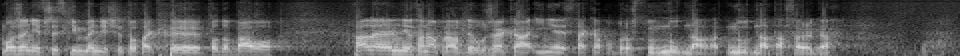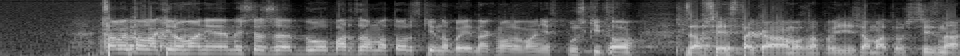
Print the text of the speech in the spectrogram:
może nie wszystkim będzie się to tak podobało, ale mnie to naprawdę urzeka i nie jest taka po prostu nudna, nudna ta felga. Całe to lakierowanie myślę, że było bardzo amatorskie, no bo jednak malowanie z puszki to zawsze jest taka, można powiedzieć, amatorszczyzna.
